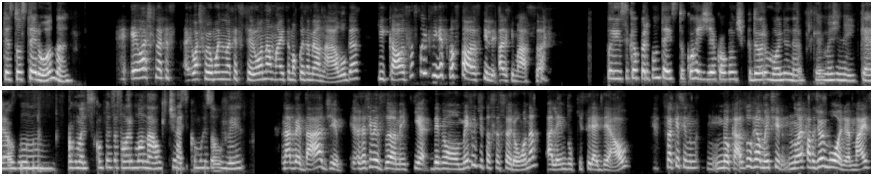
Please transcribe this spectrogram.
testosterona. Eu acho que, é, eu acho que o hormônio não é testosterona, mas é uma coisa meio análoga que causa essas coisinhas gostosas. Que, olha que massa. Por isso que eu perguntei se tu corrigia com algum tipo de hormônio, né? Porque eu imaginei que era algum, alguma descompensação hormonal que tivesse como resolver. Na verdade, eu já tive um exame que teve um aumento de testosterona, além do que seria ideal. Só que, assim, no, meu caso, realmente não é falta de hormônio, é mais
